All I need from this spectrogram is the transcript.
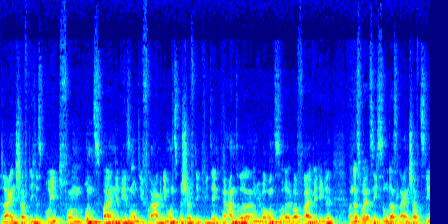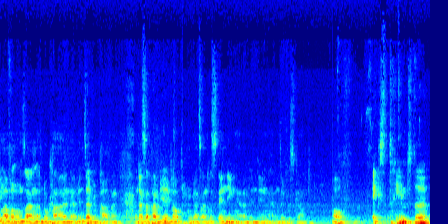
leidenschaftliches Projekt von uns beiden gewesen und die Frage, die uns beschäftigt, wie denken andere ähm, über uns oder über Freiwillige. Und das war jetzt nicht so das Leidenschaftsthema von unseren lokalen ähm, Interviewpartnern. Und deshalb haben wir, glaube ich, ein ganz anderes Standing ähm, in den Interviews gehabt. Auf extremste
